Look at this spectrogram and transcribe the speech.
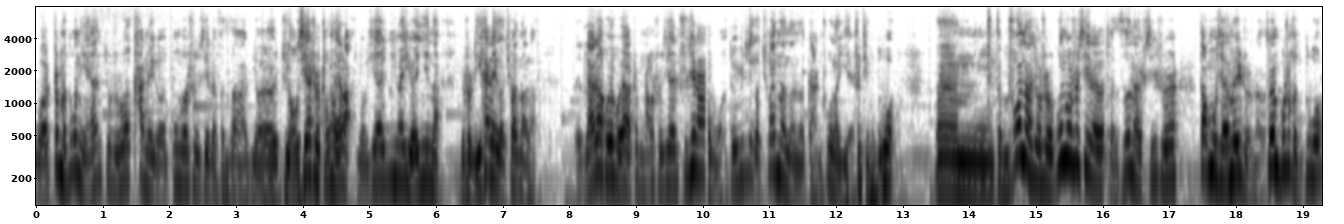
我这么多年，就是说看这个工作室系列粉丝啊，有有些是成为了，有些因为原因呢，就是离开这个圈子了。来来回回啊，这么长时间，实际上我对于这个圈子呢的感触呢也是挺多。嗯，怎么说呢？就是工作室系列的粉丝呢，其实到目前为止呢，虽然不是很多，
